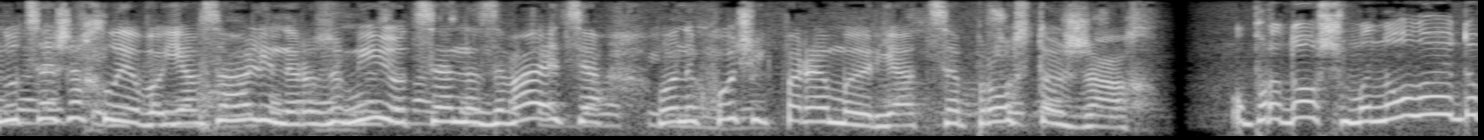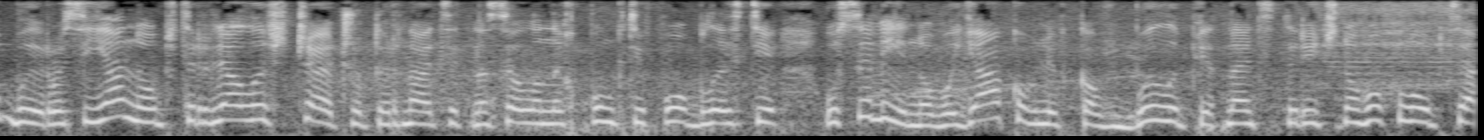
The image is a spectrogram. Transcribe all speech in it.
Ну це жахливо. Я взагалі не розумію. Це називається вони хочуть перемир'я. Це просто жах. Упродовж минулої доби росіяни обстріляли ще 14 населених пунктів області. У селі Новояковлівка вбили 15-річного хлопця.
